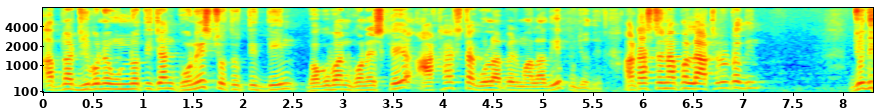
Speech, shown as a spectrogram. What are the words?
আপনার জীবনে উন্নতি চান গণেশ চতুর্থীর দিন ভগবান গণেশকে আঠাশটা গোলাপের মালা দিয়ে পুজো দিন। আঠাশটা না পারলে আঠেরোটা দিন। যদি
